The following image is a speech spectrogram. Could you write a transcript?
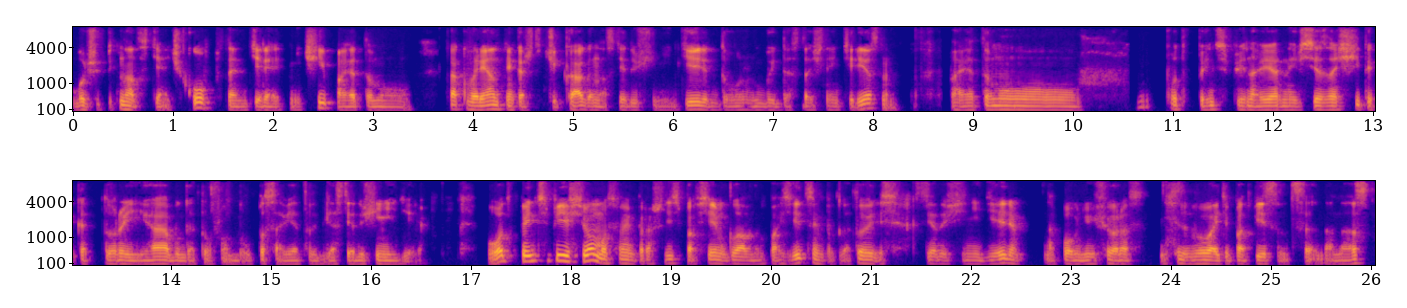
больше 15 очков, постоянно теряет мячи, поэтому как вариант, мне кажется, Чикаго на следующей неделе должен быть достаточно интересным. Поэтому вот, в принципе, наверное, все защиты, которые я бы готов вам был посоветовать для следующей недели. Вот, в принципе, и все. Мы с вами прошлись по всем главным позициям, подготовились к следующей неделе. Напомню еще раз, не забывайте подписываться на нас,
